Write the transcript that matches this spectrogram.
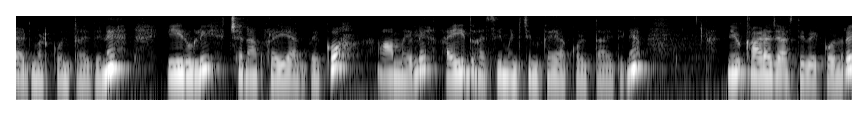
ಆ್ಯಡ್ ಮಾಡ್ಕೊತಾ ಇದ್ದೀನಿ. ಈರುಳ್ಳಿ ಚೆನ್ನಾಗಿ ಫ್ರೈ ಆಗಬೇಕು. ಆಮೇಲೆ ಐದು ಹಸಿಮೆಣಸಿನ್ಕಾಯಿ ಹಾಕ್ಕೊಳ್ತಾ ಇದ್ದೀನಿ. ನೀವು ಖಾರ ಜಾಸ್ತಿ ಬೇಕು ಅಂದರೆ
